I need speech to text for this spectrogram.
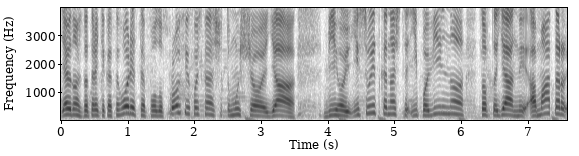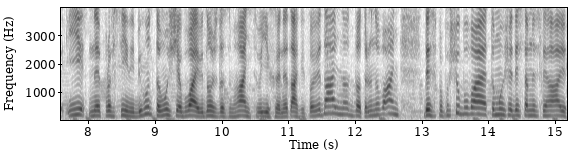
Я відношусь до третьої категорії, це полупрофі, хочу сказати, тому що я бігаю і швидко, наче, і повільно. Тобто я не аматор і не професійний бігун, тому що я буває відношу до змагань своїх не так відповідально, до тренувань, десь пропущу буває, тому що десь там не встигаю.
